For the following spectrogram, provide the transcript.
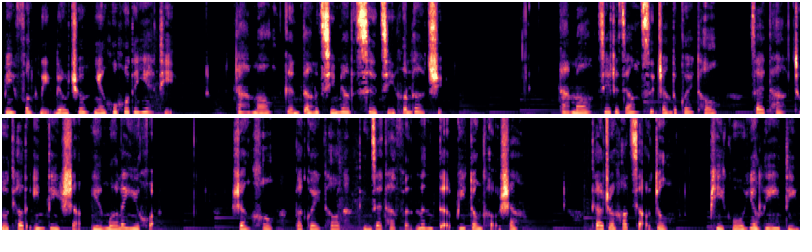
逼缝里流出黏糊糊的液体，大毛感到了奇妙的刺激和乐趣。大毛接着将此张的龟头，在他凸跳的阴蒂上研磨了一会儿。然后把龟头顶在他粉嫩的逼洞口上，调整好角度，屁股用力一顶，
